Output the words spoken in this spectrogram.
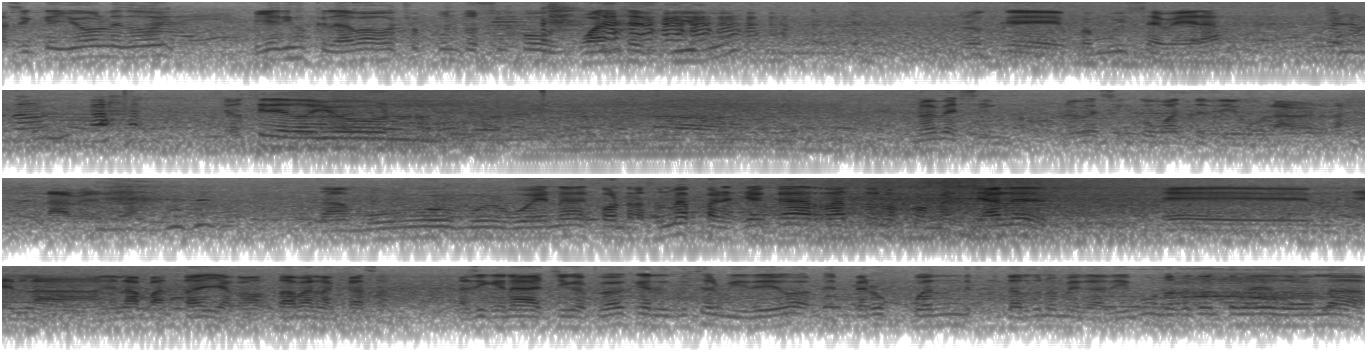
Así que yo le doy... Ella dijo que le daba 8.5 guantes Dibu. Creo que fue muy severa. Perdón. Yo sí le doy un 9.5, 9.5 guantes Dibu, la verdad, la verdad. Está muy, muy buena. Con razón me aparecía cada rato en los comerciales en, en la, en la pantalla cuando estaba en la casa. Así que nada, chicos, espero que les guste el video. Espero puedan disfrutar de una Megadibu. No sé cuánto vaya a durar la,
